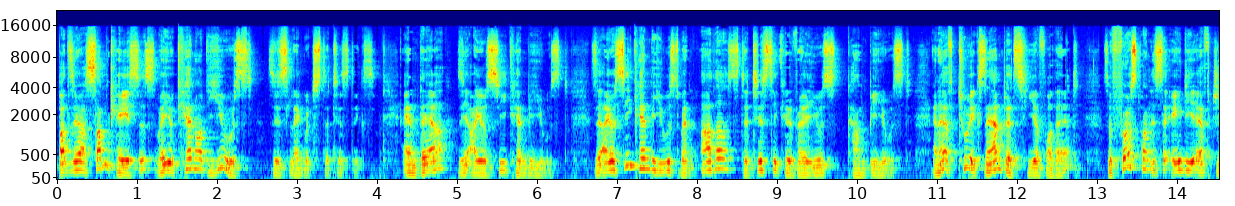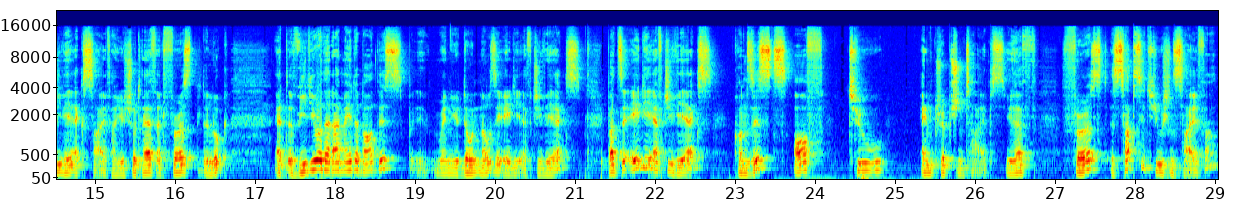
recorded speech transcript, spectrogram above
But there are some cases where you cannot use these language statistics, and there the IOC can be used. The IOC can be used when other statistical values can't be used. And I have two examples here for that. The first one is the ADF GVX cipher. You should have at first a look at a video that I made about this when you don't know the ADF GVX. But the ADF GVX consists of two encryption types. You have first a substitution cipher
